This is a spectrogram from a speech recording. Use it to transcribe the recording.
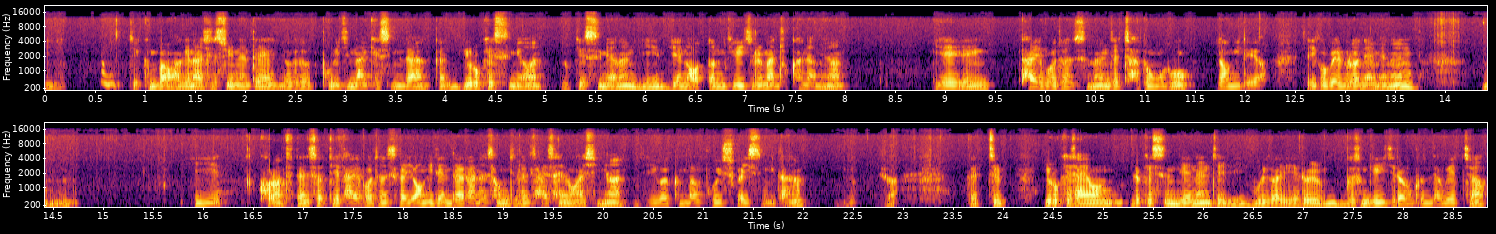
이제 금방 확인하실 수 있는데 여기서 보이진 않겠습니다. 그러니까 이렇게 쓰면 이렇게 쓰면은 이, 얘는 어떤 게이지를 만족하냐면 얘의 다이버전스는 이제 자동으로 0이 돼요. 이거 왜 그러냐면은 음, 이 current density의 divergence가 0이 된다라는 성질을 잘 사용하시면 이걸 금방 보일 수가 있습니다. 그래서 그러니까 즉 이렇게 사용 이렇게 쓴 얘는 이제 우리가 얘를 무슨 게이지라고 부른다고 했죠?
